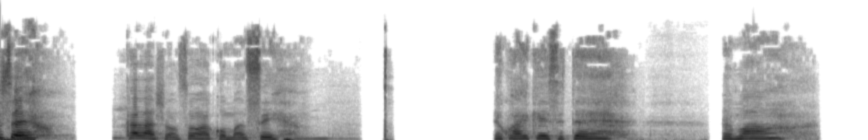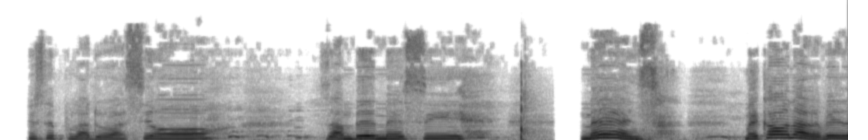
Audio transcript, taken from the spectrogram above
Tu sais, quand la chanson a commencé, je croyais que c'était vraiment, tu sais, pour l'adoration, Zambé, merci. Mais, mais quand on est arrivé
